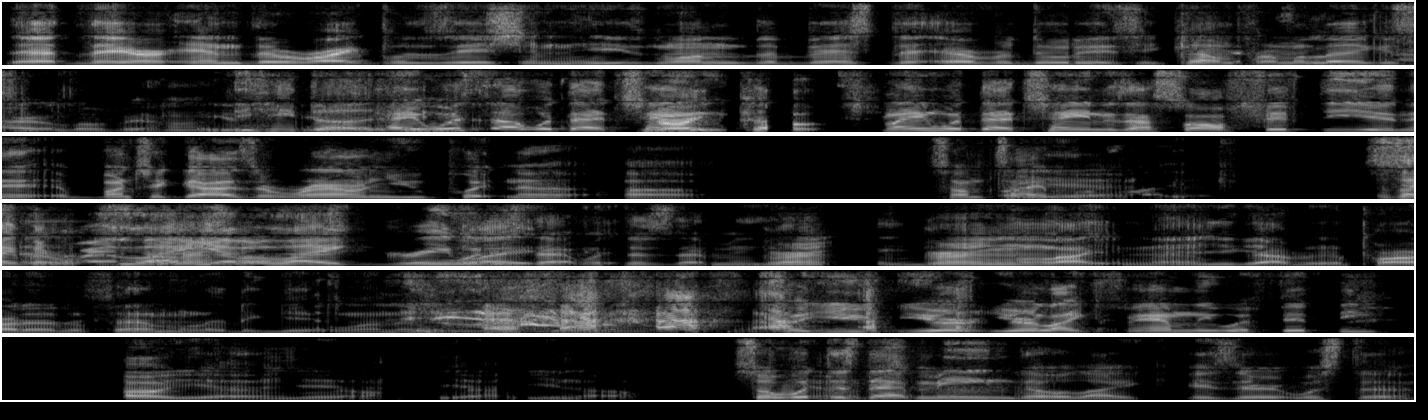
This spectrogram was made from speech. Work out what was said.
that they're in the right position. He's one of the best to ever do this. He come from a legacy. A little bit, huh? He, he does. Hey, what's up with that chain? Great coach. Explain what that chain is. I saw 50 and a bunch of guys around you putting a uh, Some Oh, type yeah. of like. It's like the red light, Green- yellow light, green What light. is that? What does that mean? Green, green light, man. You gotta be a part of the family to get one of these. So you you're you're like family with fifty. oh yeah, yeah, yeah. You know, So what Yeah, does I'm that mean though? Like, is there what's the?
